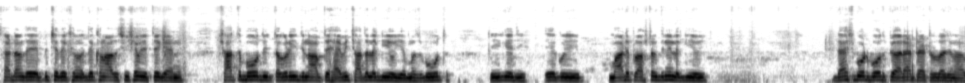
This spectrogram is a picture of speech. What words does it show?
سائڈاں دے پیچھے دیکھنا شیشے بھی دیتے گئے نے۔ چھت بہت ہی تگڑی جناب، تے ہیوی چھت لگی ہوئی ہے، مضبوط۔ ٹھیک ہے جی یہ کوئی ماڑے پلاسٹک دی نہیں لگی ہوئی۔ ڈیش بورڈ بہت پیارا ہے ٹریکٹر دا جناب۔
